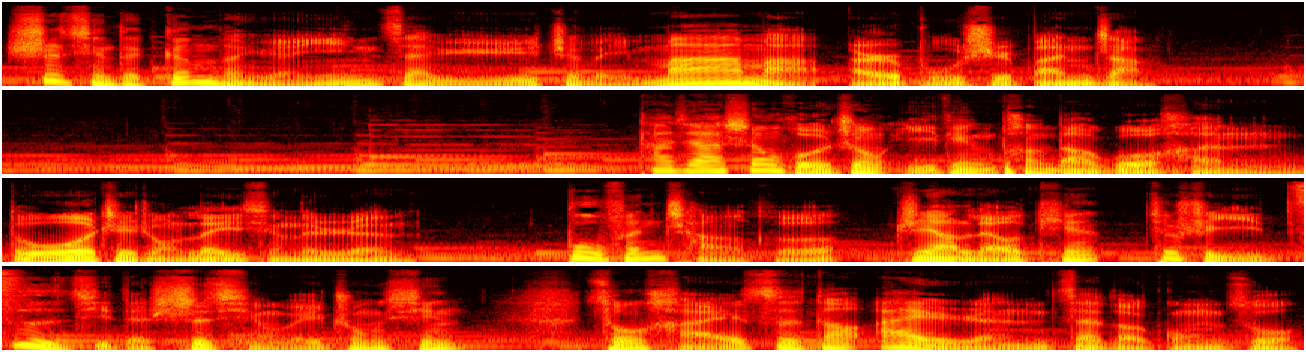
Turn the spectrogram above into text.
事情的根本原因在于这位妈妈，而不是班长。大家生活中一定碰到过很多这种类型的人。不分场合，只要聊天，就是以自己的事情为中心，从孩子到爱人再到工作，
